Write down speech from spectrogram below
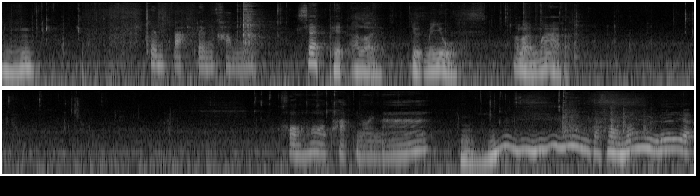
อืมเต็มปากเต็มคำเลยแซ่บเผ็ดอร่อย หยุดไม่อยู่ อร่อยมากอะ ขอห่อผักหน่อยนะ อืมแต่หอมมากเลยอะ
